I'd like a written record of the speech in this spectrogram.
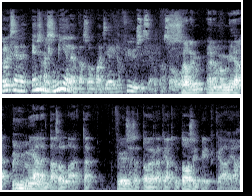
oliko se enemmän siis, niin mielen tasolla vai siellä ihan fyysisellä tasolla? Se oli enemmän mie, mielen tasolla, että fyysiset oireet jatkuu tosi pitkään ja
